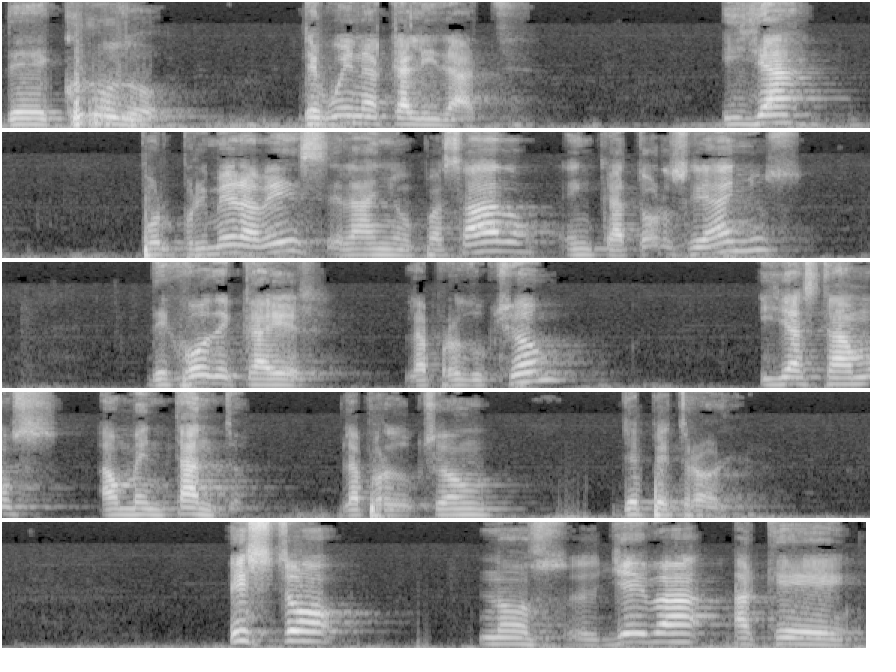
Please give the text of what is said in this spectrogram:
de crudo de buena calidad. Y ya, por primera vez el año pasado, en 14 años, dejó de caer la producción y ya estamos aumentando la producción de petróleo. Esto nos lleva a que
